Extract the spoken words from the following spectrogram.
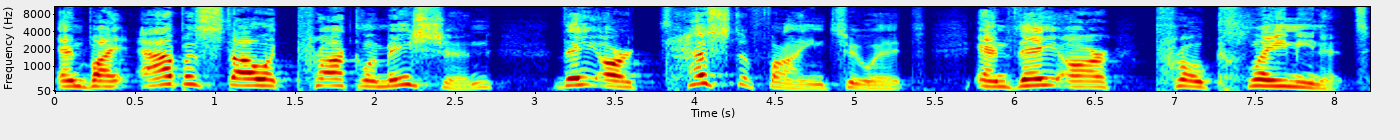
and by apostolic proclamation, they are testifying to it, and they are proclaiming it.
